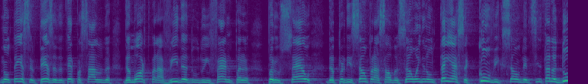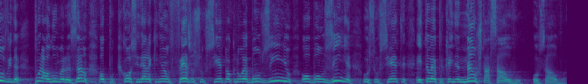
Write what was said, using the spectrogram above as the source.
não tem a certeza de ter passado da, da morte para a vida, do, do inferno para, para o céu, da perdição para a salvação, ainda não tem essa convicção dentro de si, está na dúvida por alguma razão, ou porque considera que ainda não fez o suficiente, ou que não é bonzinho ou bonzinha o suficiente suficiente, então é porque ainda não está salvo ou salva.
